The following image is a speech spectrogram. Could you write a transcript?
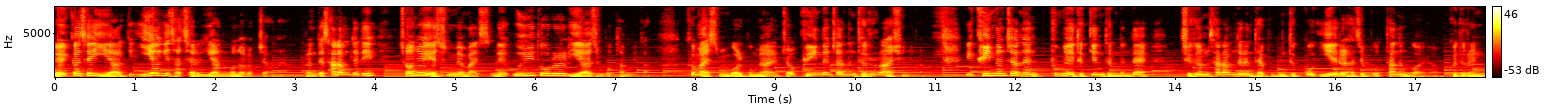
여기까지의 이야기, 이야기 자체를 이해하는 건 어렵지 않아요. 그런데 사람들이 전혀 예수님의 말씀에 의도를 이해하지 못합니다. 그 말씀이 뭘 보면 알죠? 귀 있는 자는 들으라 하시니라. 이 귀 있는 자는 분명히 듣긴 듣는데 지금 사람들은 대부분 듣고 이해를 하지 못하는 거예요. 그들은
